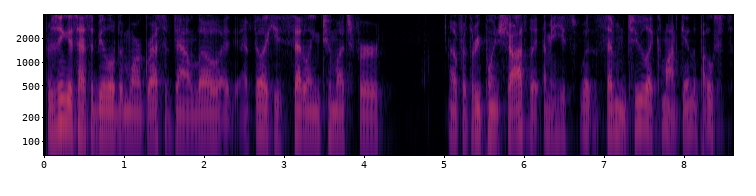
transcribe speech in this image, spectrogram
Porzingis has to be a little bit more aggressive down low. I, I feel like he's settling too much for uh, for three point shots. But I mean, he's what seven two. Like, come on, get in the post.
